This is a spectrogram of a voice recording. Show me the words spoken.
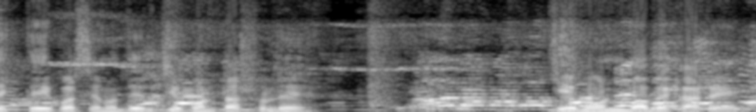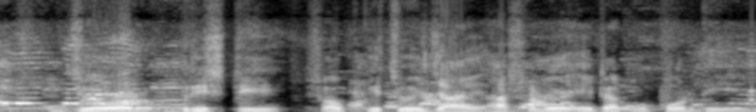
দেখতেই পারছেন ওদের জীবনটা আসলে কেমনভাবে কাটে। জোর বৃষ্টি সব কিছুই যায় আসলে এটার উপর দিয়েই।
